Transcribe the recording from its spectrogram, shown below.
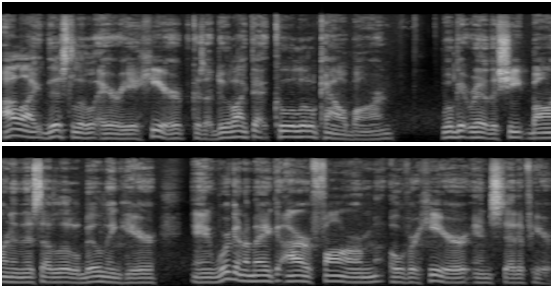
I like this little area here because I do like that cool little cow barn. We'll get rid of the sheep barn in this other little building here, and we're going to make our farm over here instead of here.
